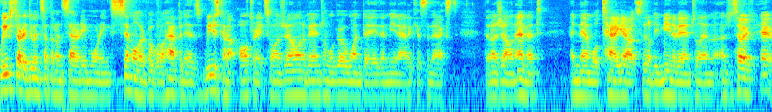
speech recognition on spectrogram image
we've started doing something on Saturday morning similar, but what'll happen is we just kind of alternate. So Angel and Evangeline will go one day, then me and Atticus the next, then Angel and Emmett, and then we'll tag out. So it'll be me and Evangeline. So uh,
